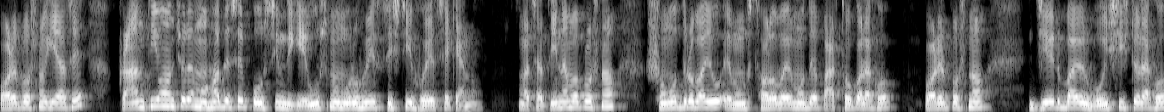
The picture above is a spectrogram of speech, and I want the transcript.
পরের প্রশ্ন কি আছে? ক্রান্তীয় অঞ্চলে মহাদেশের পশ্চিম দিকে উষ্ণ মরুভূমির সৃষ্টি হয়েছে কেন? আচ্ছা তিন নম্বর প্রশ্ন, সমুদ্রবায়ু এবং স্থলবায়ুর মধ্যে পার্থক্য লেখো। পরের প্রশ্ন, জেড বায়ুর বৈশিষ্ট্য লেখো,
